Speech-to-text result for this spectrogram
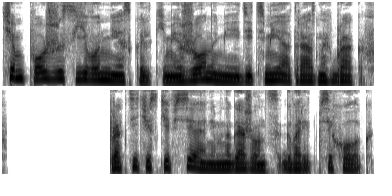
чем позже с его несколькими женами и детьми от разных браков. Практически все они многоженцы, говорит психолог.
